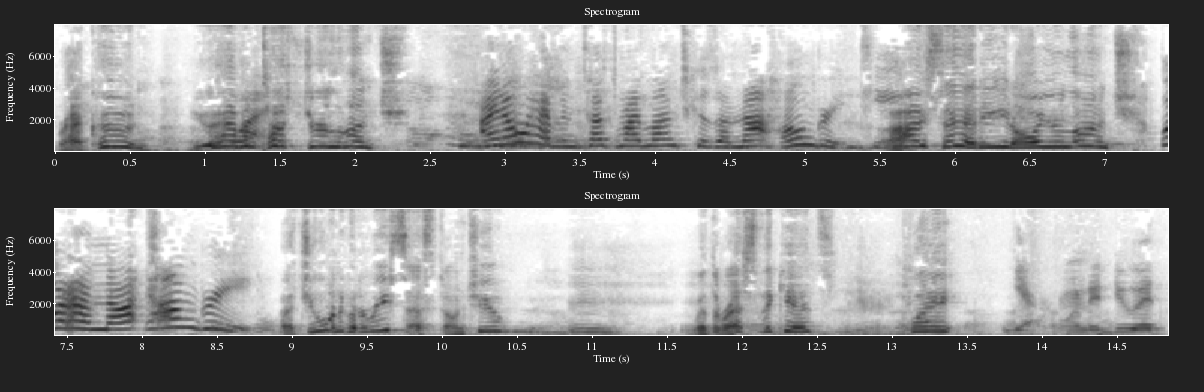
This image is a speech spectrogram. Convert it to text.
Raccoon, you haven't What? touched your lunch. I know I haven't touched my lunch because I'm not hungry, T. I said eat all your lunch. but I'm not hungry. But you want to go to recess, don't you? Mm. With the rest of the kids? Play? Yeah, I want to do it.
